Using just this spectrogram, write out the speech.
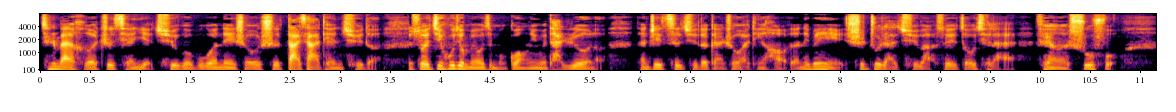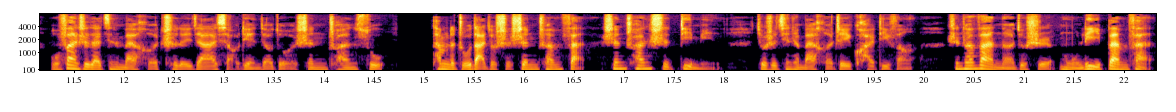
青城白河之前也去过，不过那时候是大夏天去的，所以几乎就没有怎么逛，因为太热了。但这次去的感受还挺好的，那边也是住宅区吧，所以走起来非常的舒服。午饭是在青城白河吃的一家小店，叫做深川素。他们的主打就是深川饭。深川是地名，就是青城白河这一块地方。深川饭呢，就是牡蛎拌饭。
